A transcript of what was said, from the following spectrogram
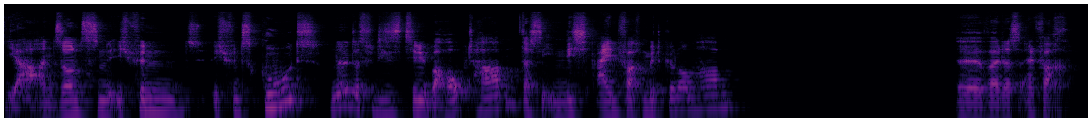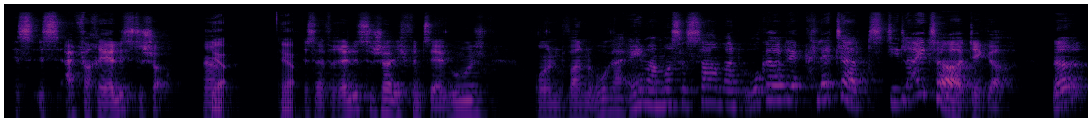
ja, ansonsten, ich finde ich es gut, ne, dass wir diese Szene überhaupt haben, dass sie ihn nicht einfach mitgenommen haben. Äh, weil das einfach es ist einfach realistischer, Ja, ne? ja. Ist einfach realistischer, ich finde es sehr gut. Und Van Oga ey, man muss es sagen, Van Oga, der klettert die Leiter, Digga, ne?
